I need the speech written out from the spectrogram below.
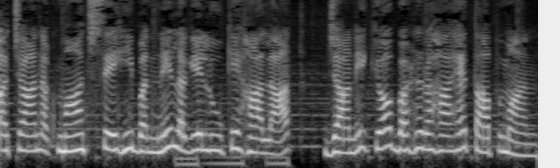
अचानक मार्च से ही बनने लगे लू के हालात, जाने क्यों बढ़ रहा है तापमान?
